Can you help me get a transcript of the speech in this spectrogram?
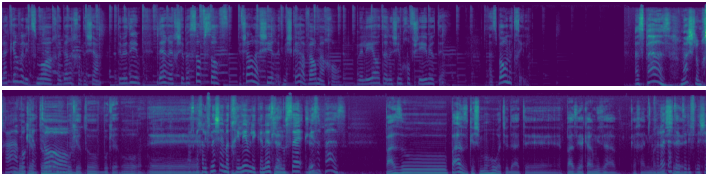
להכיר ולצמוח לדרך חדשה. אתם יודעים, דרך שבסוף סוף אפשר להשאיר את משקי העבר מאחור ולהיות אנשים חופשיים יותר. אז בואו נתחיל. אז פז, מה שלומך? בוקר, בוקר טוב. טוב. בוקר טוב, בוקר אור. אז ככה, לפני שמתחילים להיכנס כן, לנושא, כן. מי זה פז? פז הוא פז, כשמו הוא, את יודעת, אה, פז יקר מזהב. ככה אני מרגיש... אבל לא ידעת את זה לפני ש...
